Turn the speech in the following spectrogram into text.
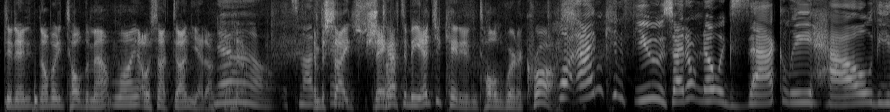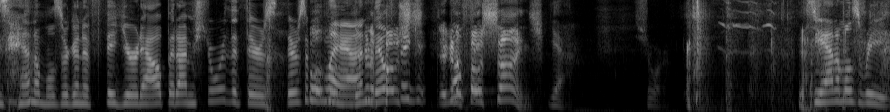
did any, nobody told the mountain lion? Oh, it's not done yet. Okay. No, it's not. And besides, finished. They have to be educated and told where to cross. Well, I'm confused. I don't know exactly how these animals are going to figure it out, but I'm sure that there's there's a well, plan. they're going to They'll post. figure- they're going they'll to fi- post signs. Yeah, sure. Yes. The animals read.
